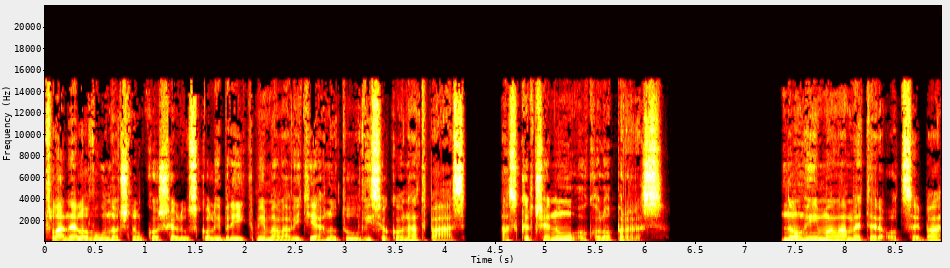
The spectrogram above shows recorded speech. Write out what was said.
Flanelovú nočnú košelu s kolibríkmi mala vytiahnutú vysoko nad pás a skrčenú okolo prs. Nohy mala meter od seba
